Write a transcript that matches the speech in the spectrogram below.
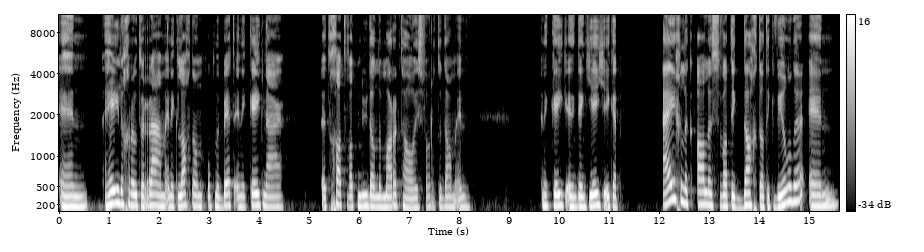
En hele grote ramen. En ik lag dan op mijn bed en ik keek naar het gat wat nu dan de markthal is van Rotterdam. En, en ik keek en ik denk, jeetje, ik heb eigenlijk alles wat ik dacht dat ik wilde. En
